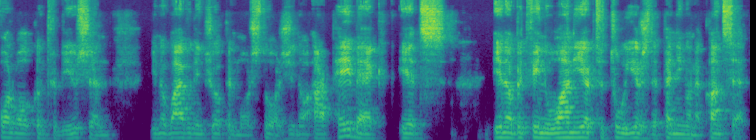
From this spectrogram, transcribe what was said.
four-wall contribution, you know, why wouldn't you open more stores? You know, our payback, it's you know, between one year to two years, depending on the concept.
